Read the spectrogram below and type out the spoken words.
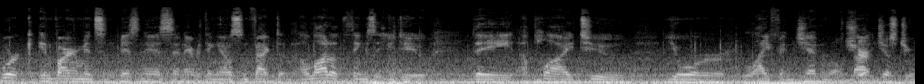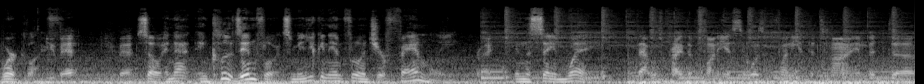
work environments and business and everything else. In fact, a lot of the things that you do, they apply to your life in general, Sure. not just your work life. You bet. You bet. So, and that includes influence. I mean, you can influence your family Right. in the same way. that was probably the funniest. It wasn't funny at the time, but uh,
